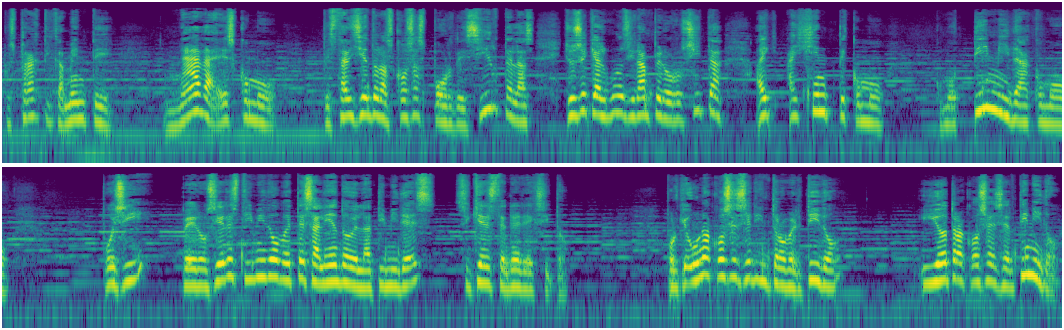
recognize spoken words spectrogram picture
pues prácticamente nada, es como te está diciendo las cosas por decírtelas. Yo sé que algunos dirán, pero Rosita, hay, hay gente como, como tímida, como... Pues sí, pero si eres tímido, vete saliendo de la timidez si quieres tener éxito. Porque una cosa es ser introvertido y otra cosa es ser tímido.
